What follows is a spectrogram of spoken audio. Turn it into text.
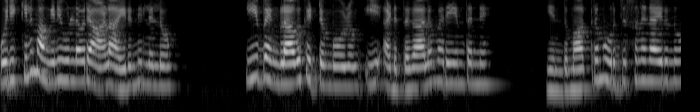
ഒരിക്കലും അങ്ങനെയുള്ള ഒരാളായിരുന്നില്ലല്ലോ ഈ ബംഗ്ലാവ് കിട്ടുമ്പോഴും ഈ അടുത്ത കാലം വരെയും തന്നെ. എന്തുമാത്രം ഊർജസ്വലനായിരുന്നു.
